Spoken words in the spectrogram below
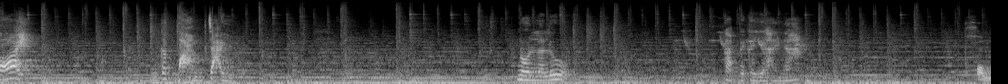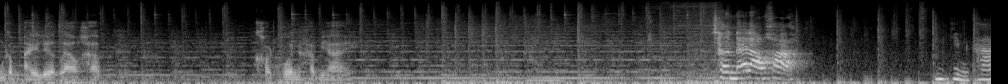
อ้อยมันก็ตามใจ นนท์ละลูก กลับไปกับยายนะ ผมกับไอเลือกแล้วครับ ขอโทษนะครับยาย เชิญได้แล้วค่ะ คุณกิ่นคะ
